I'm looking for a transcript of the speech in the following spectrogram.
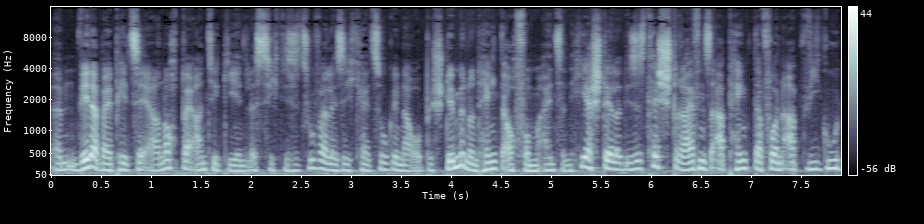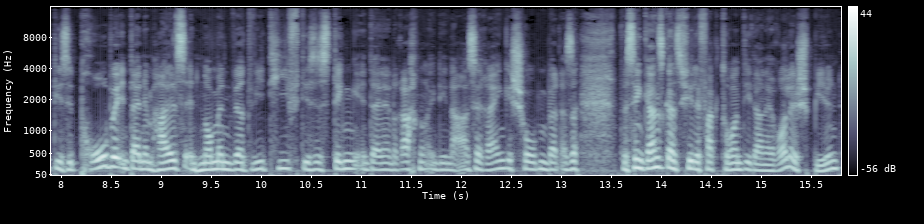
Ähm, weder bei PCR noch bei Antigen lässt sich diese Zuverlässigkeit so genau bestimmen und hängt auch vom einzelnen Hersteller dieses Teststreifens ab, hängt davon ab, wie gut diese Probe in deinem Hals entnommen wird, wie tief dieses Ding in deinen Rachen, in die Nase reingeschoben wird. Also das sind ganz, ganz viele Faktoren, die da eine Rolle spielen.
